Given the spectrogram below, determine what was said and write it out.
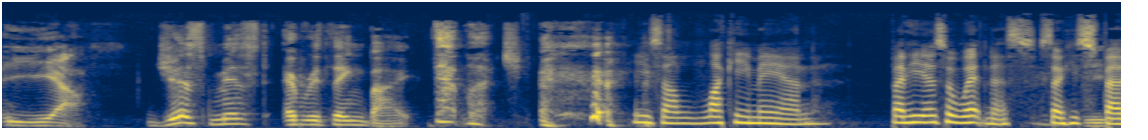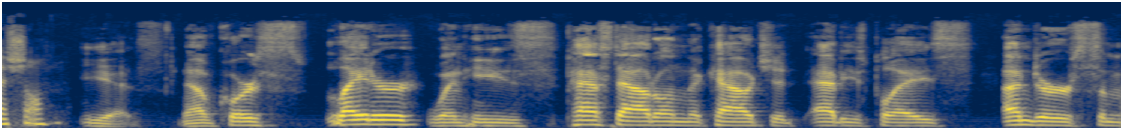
Yeah. Just missed everything by that much. He's a lucky man, but he is a witness, so he's special. yes. Now, of course, later when he's passed out on the couch at Abby's place under some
